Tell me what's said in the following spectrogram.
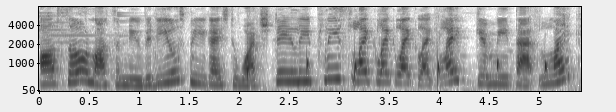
Also, lots of new videos for you guys to watch daily. Please like, like, like, like, like. Give me that like.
